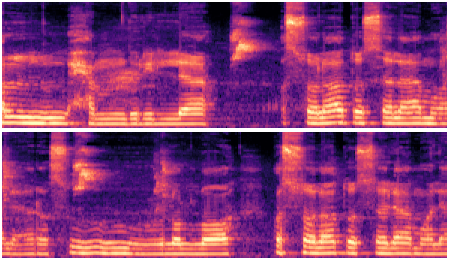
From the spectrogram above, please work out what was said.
আলহামদুলিল্লাহ আসসালাম আলা রসুল্লাহ আসসালাম আলা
